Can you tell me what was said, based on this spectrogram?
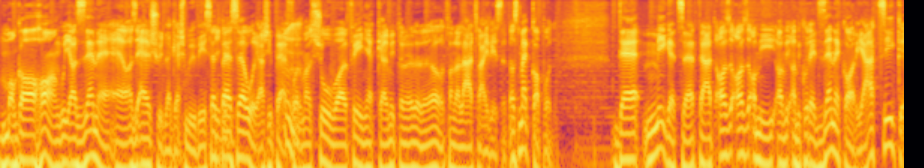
Maga a hang, ugye a zene az elsődleges művészet, Igen. persze óriási performance, showval, fényekkel, mit tudom, ott van a látvány részlet. Azt megkapod. De még egyszer, tehát az, az ami, ami, amikor egy zenekar játszik,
